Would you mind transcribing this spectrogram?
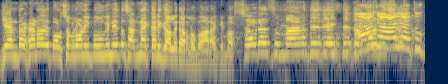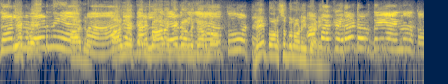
ਜੇ ਅੰਦਰ ਖੜਨਾ ਤੇ ਪੁਲਿਸ ਬੁਲਾਉਣੀ ਪਊਗੀ ਨਹੀਂ ਤਾਂ ਸਾਡੇ ਨਾਲ ਇੱਕ ਵਾਰੀ ਗੱਲ ਕਰ ਲਓ ਬਾਹਰ ਆ ਕੇ ਬਸ। ਸਾਡਾ ਸਮਾਨ ਦੇ ਦੇ ਇੱਥੇ ਤਾਂ ਆ ਜਾ ਆ ਜਾ ਤੂੰ ਗੱਲ ਨਵੇੜਨੀ ਆ ਆ ਜਾਓ, ਆ ਜਾਓ, ਇੱਕ ਵਾਰੀ ਬਾਹਰ ਆ ਕੇ ਗੱਲ ਕਰ ਲਓ। ਨਹੀਂ, ਪੁਲਿਸ ਬੁਲਾਉਣੀ ਪੈਣੀ। ਆਪਾਂ ਕਿਹੜਾ ਡਰਦੇ ਆ ਇਹਨਾਂ ਤੋਂ?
